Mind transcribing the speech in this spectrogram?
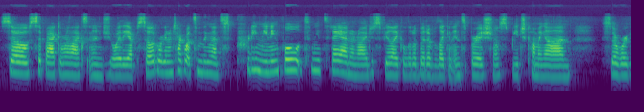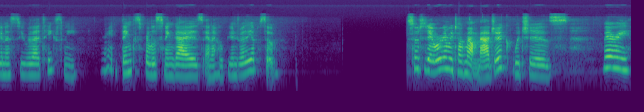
so sit back and relax and enjoy the episode. We're going to talk about something that's pretty meaningful to me today. I don't know, I just feel like a little bit of like an inspirational speech coming on, so we're going to see where that takes me. All right, thanks for listening, guys, and I hope you enjoy the episode. So, today we're going to be talking about magic, which is very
